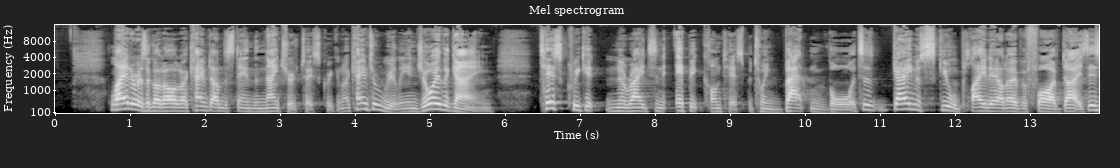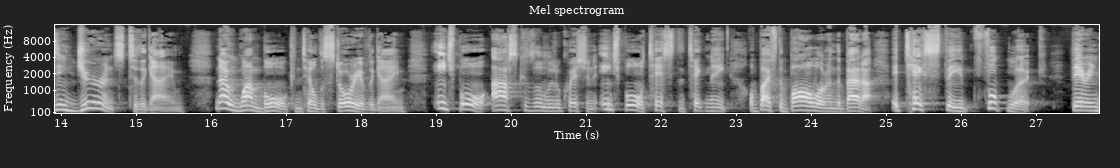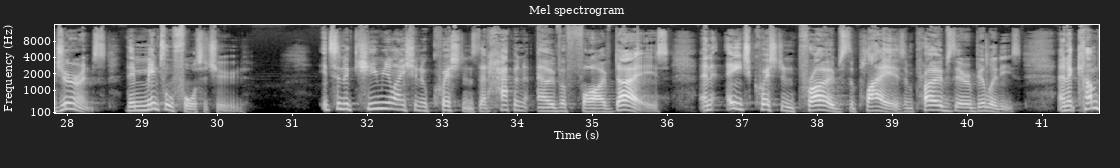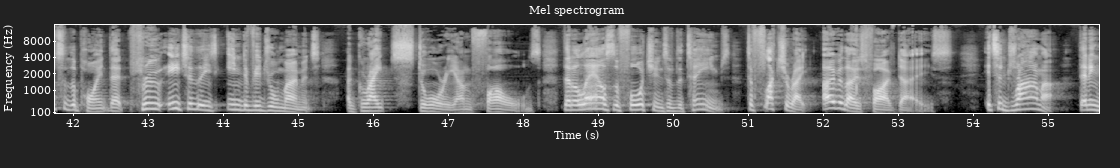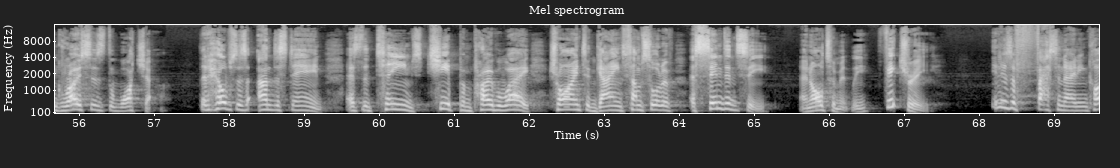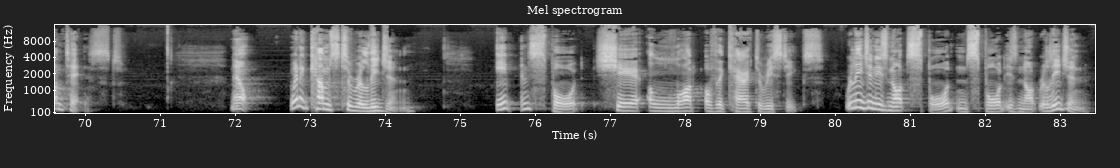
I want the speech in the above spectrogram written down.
Later, as I got older, I came to understand the nature of Test cricket, and I came to really enjoy the game. Test cricket narrates an epic contest between bat and ball. It's a game of skill played out over five days. There's endurance to the game. No one ball can tell the story of the game. Each ball asks a little question. Each ball tests the technique of both the bowler and the batter. It tests the footwork, their endurance, their mental fortitude. It's an accumulation of questions that happen over five days. And each question probes the players and probes their abilities. And it comes to the point that through each of these individual moments, a great story unfolds that allows the fortunes of the teams to fluctuate over those five days. It's a drama that engrosses the watcher, that helps us understand as the teams chip and probe away, trying to gain some sort of ascendancy and ultimately victory. It is a fascinating contest. Now, when it comes to religion, it and sport share a lot of the characteristics. Religion is not sport, and sport is not religion.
